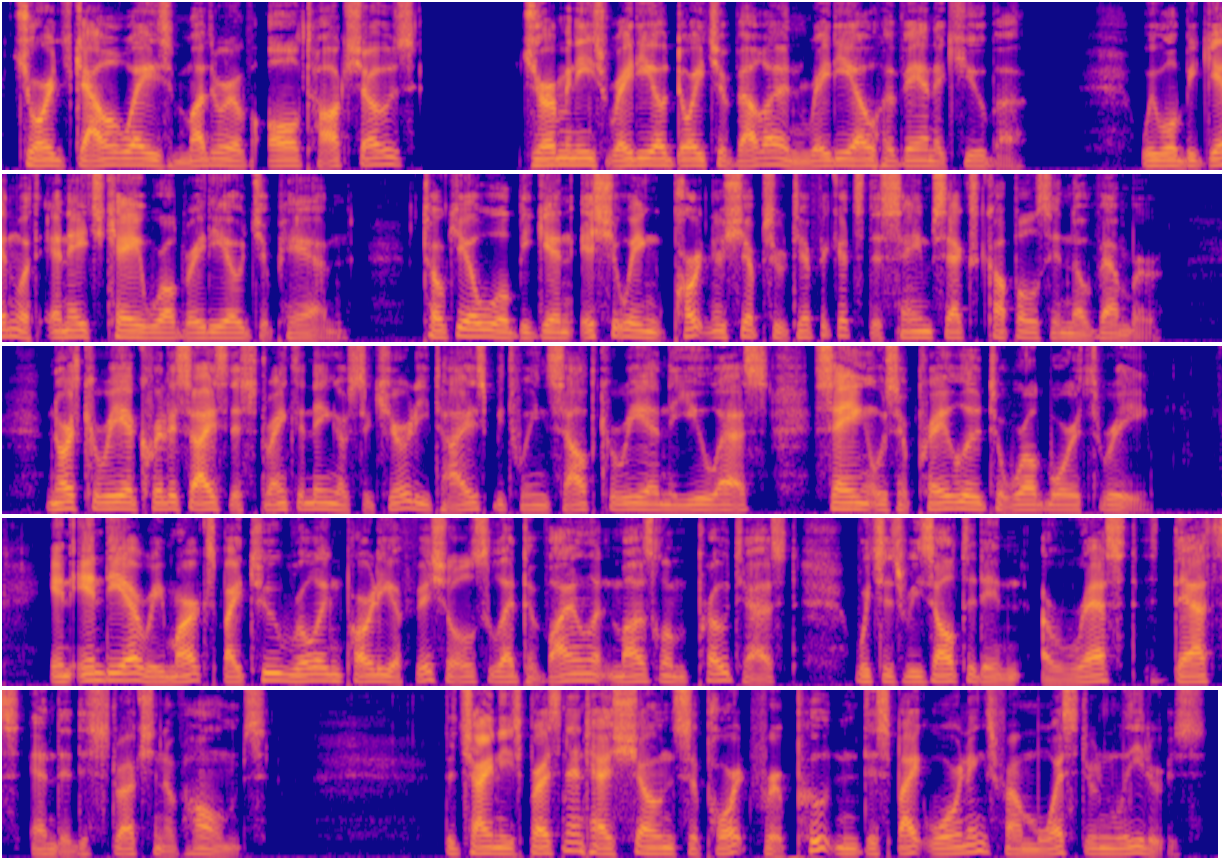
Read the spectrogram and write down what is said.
George Galloway's mother of all talk shows, Germany's Radio Deutsche Welle, and Radio Havana, Cuba. We will begin with NHK World Radio Japan. Tokyo will begin issuing partnership certificates to same sex couples in November. North Korea criticized the strengthening of security ties between South Korea and the U.S., saying it was a prelude to World War III. In India, remarks by two ruling party officials led to violent Muslim protest, which has resulted in arrests, deaths, and the destruction of homes. The Chinese president has shown support for Putin despite warnings from Western leaders.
